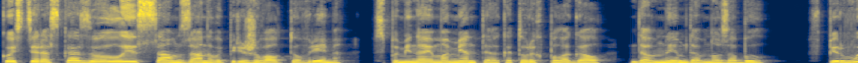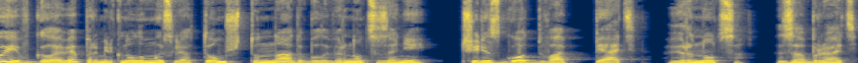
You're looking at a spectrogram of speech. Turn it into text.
Костя рассказывал и сам заново переживал то время – вспоминая моменты, о которых полагал давным-давно забыл. Впервые в голове промелькнула мысль о том, что надо было вернуться за ней. Через год, два, пять вернуться, забрать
